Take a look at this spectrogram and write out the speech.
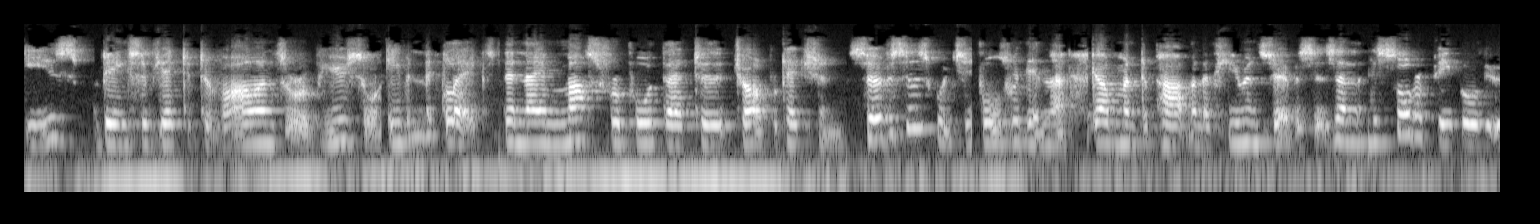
is being subjected to violence or abuse or even neglect then they must report that to Child Protection Services, which falls within the Government Department of Human Services. And the sort of people who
